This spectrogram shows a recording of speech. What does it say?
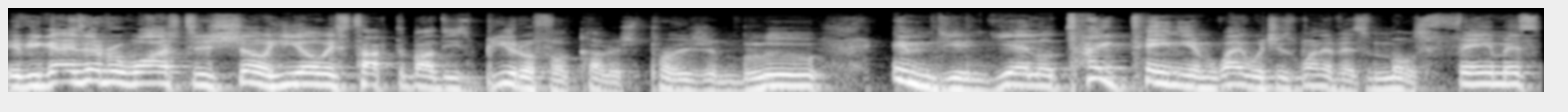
If you guys ever watched his show, he always talked about these beautiful colors. Persian Blue, Indian Yellow, Titanium White, which is one of his most famous.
